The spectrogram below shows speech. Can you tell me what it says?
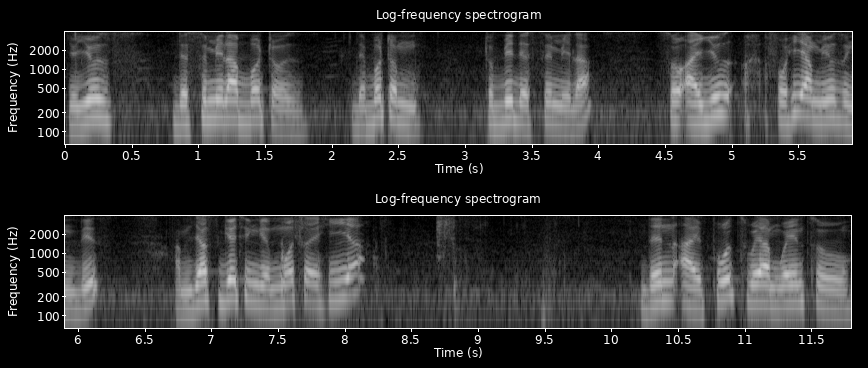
you use the similar bottles, the bottom to be the similar. So I use, for here I'm using this. I'm just getting a mortar here. Then I put where I'm going to,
